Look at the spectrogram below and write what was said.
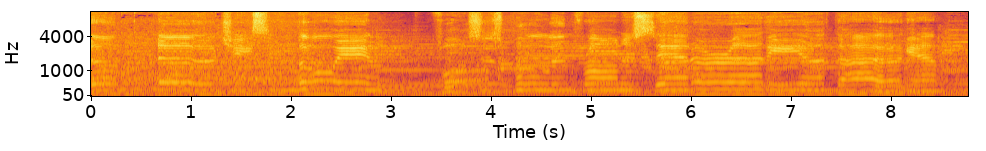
Thunder chasing the wind, forces pulling from the center of the earth again.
